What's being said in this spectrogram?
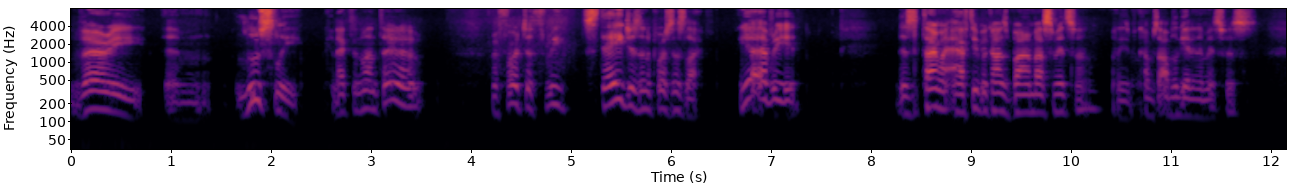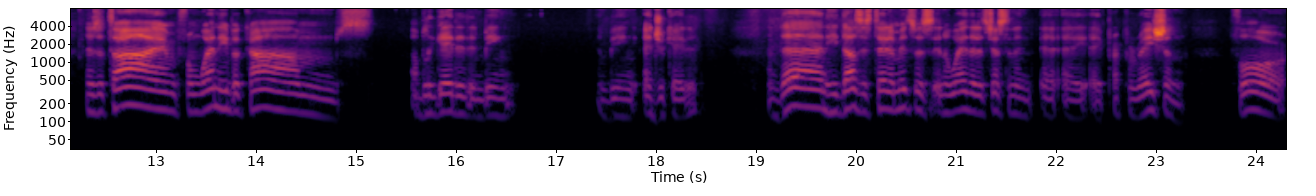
very um, loosely connected to Matan Torah, refer to three stages in a person's life. Yeah, every there's a time when after he becomes Bar Bas Mitzvah, when he becomes obligated in the mitzvahs. There's a time from when he becomes obligated in being in being educated. And then he does his Torah mitzvahs in a way that it's just an, a, a preparation for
